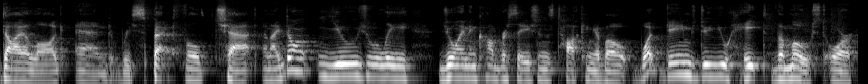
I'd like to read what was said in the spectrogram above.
dialogue and respectful chat, and I don't usually join in conversations talking about what games do you hate the most or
